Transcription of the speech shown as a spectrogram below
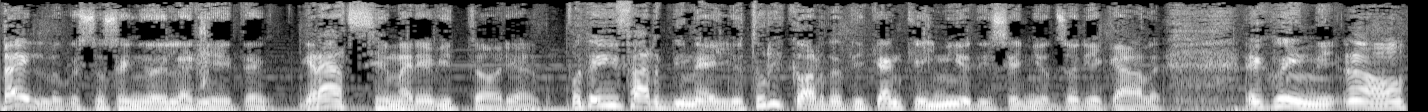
Bello questo segno dell'Ariete. Grazie Maria Vittoria. Potevi far di meglio. Tu ricordati che anche il mio è di segno zodiacale. E quindi, no?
